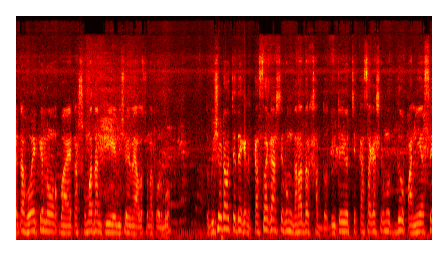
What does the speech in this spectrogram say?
এটা হয় কেন বা এটার সমাধান কি এ বিষয়ে আমি আলোচনা করব। তো বিষয়টা হচ্ছে দেখেন কাঁচা ঘাস এবং দানাদার খাদ্য, দুইটাই হচ্ছে কাঁচা ঘাসের মধ্যেও পানি আছে,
